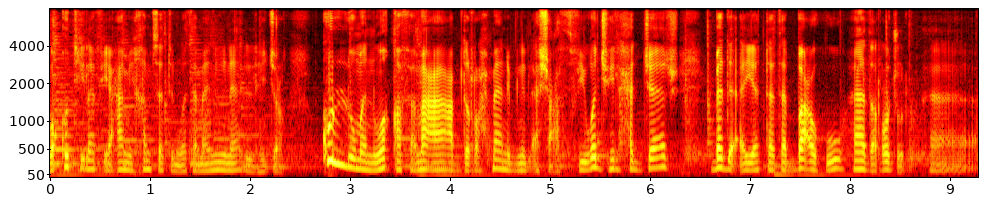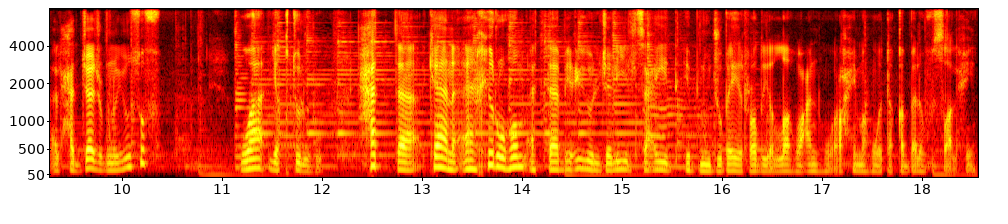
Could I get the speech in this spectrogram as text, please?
وقتل في عام 85 للهجرة. كل من وقف مع عبد الرحمن بن الأشعث في وجه الحجاج بدأ يتتبعه هذا الرجل آه، الحجاج بن يوسف. ويقتله. حتى كان آخرهم التابعي الجليل سعيد بن جبير رضي الله عنه ورحمه وتقبله في الصالحين.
